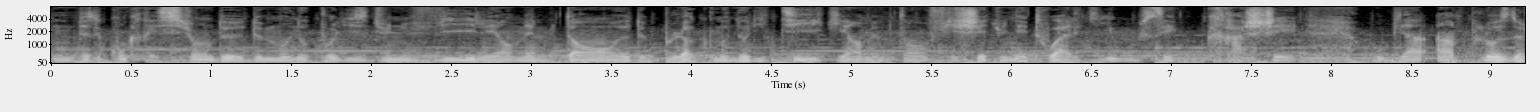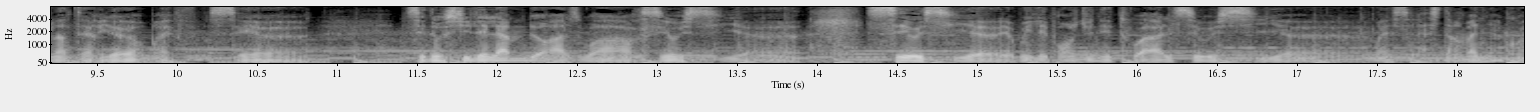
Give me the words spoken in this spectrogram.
une espèce de concrétion de, de monopolis d'une ville et en même temps de blocs monolithiques et en même temps fiché d'une étoile qui ou s'est craché ou bien implose de l'intérieur. Bref, c'est c'est aussi les lames de rasoir, c'est aussi, euh, c'est aussi, euh, oui, les branches d'une étoile, c'est aussi, euh, ouais, c'est la Starmania, quoi.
